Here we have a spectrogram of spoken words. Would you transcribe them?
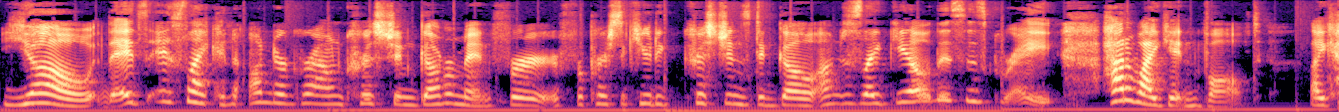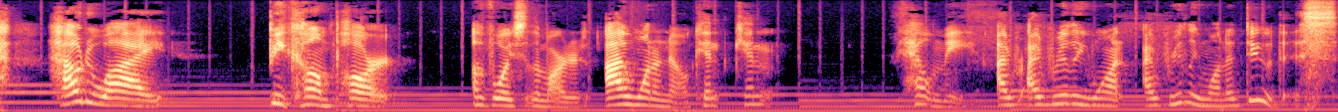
yo, it's it's like an underground Christian government for for persecuted Christians to go. I'm just like, yo, this is great. How do I get involved? Like how do I become part a voice of the martyrs. I want to know. Can can help me? I, I really want I really want to do this.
